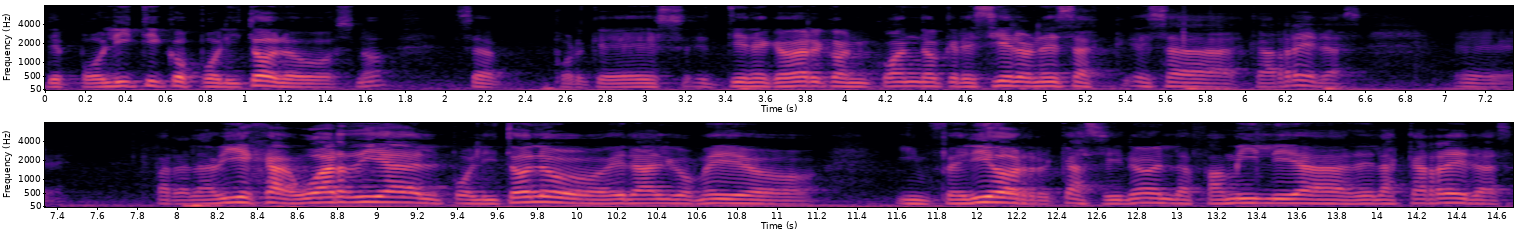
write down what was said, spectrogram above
de políticos politólogos, ¿no? O sea, porque es, tiene que ver con cuándo crecieron esas, esas carreras. Eh, para la vieja guardia, el politólogo era algo medio inferior casi, ¿no? En la familia de las carreras.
